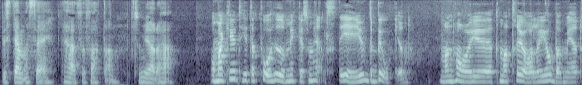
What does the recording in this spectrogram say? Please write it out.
bestämma sig, det här är författaren som gör det här. Och man kan ju inte hitta på hur mycket som helst, det är ju inte boken. Man har ju ett material att jobba med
